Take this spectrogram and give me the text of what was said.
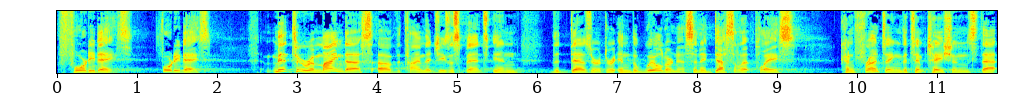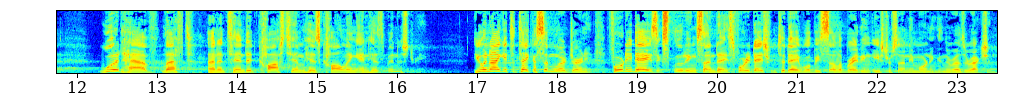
40 days, 40 days, meant to remind us of the time that Jesus spent in the desert or in the wilderness, in a desolate place, confronting the temptations that would have, left unattended, cost him his calling and his ministry. You and I get to take a similar journey. 40 days excluding Sundays. 40 days from today, we'll be celebrating Easter Sunday morning in the resurrection.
